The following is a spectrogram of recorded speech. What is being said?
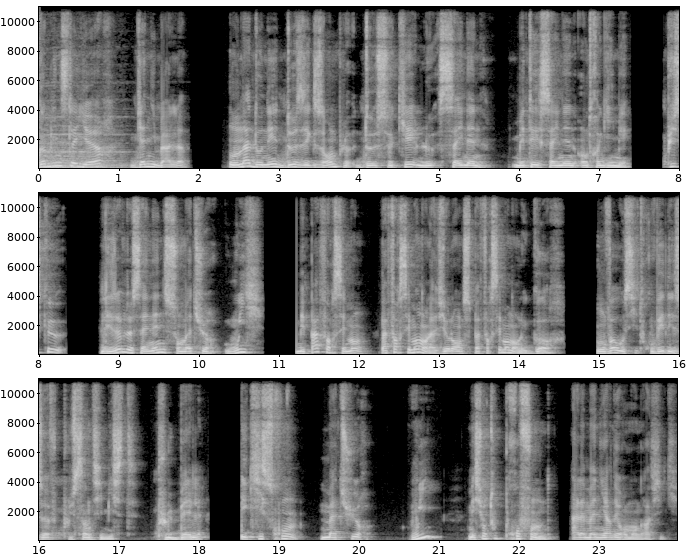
Goblin Slayer, Gannibal, on a donné deux exemples de ce qu'est le seinen. Mettez seinen entre guillemets. Puisque les œuvres de seinen sont matures, oui, mais pas forcément. Pas forcément dans la violence, pas forcément dans le gore. On va aussi trouver des œuvres plus intimistes, plus belles, et qui seront matures, oui, mais surtout profondes, à la manière des romans graphiques.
